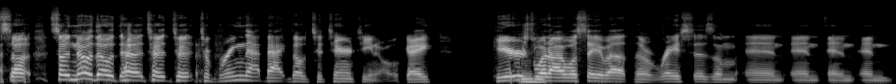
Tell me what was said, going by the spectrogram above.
so so no though to, to to bring that back though to tarantino okay here's mm-hmm. what I will say about the racism and and and and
